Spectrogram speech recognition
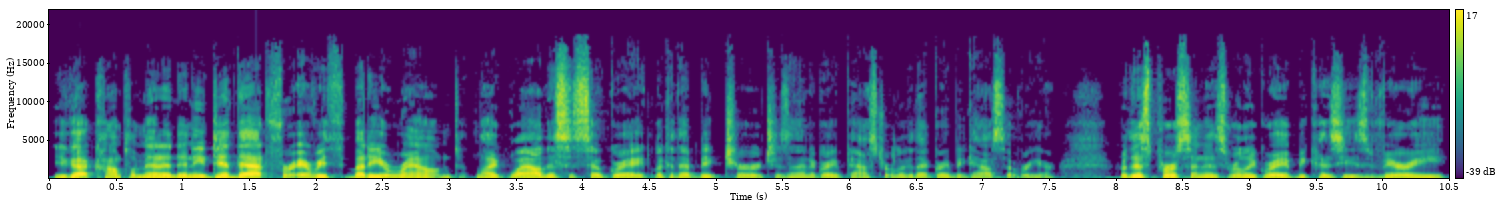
you got complimented. And he did that for everybody around. Like, wow, this is so great. Look at that big church. Isn't that a great pastor? Look at that great big house over here. Or this person is really great because he's very,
